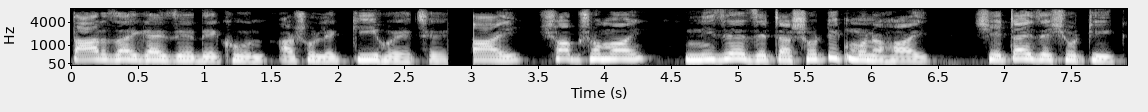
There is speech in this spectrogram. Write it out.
তার জায়গায় যে দেখুন আসলে কি হয়েছে। তাই সব সময় নিজে যেটা সঠিক মনে হয়, সেটাই যে সঠিক,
